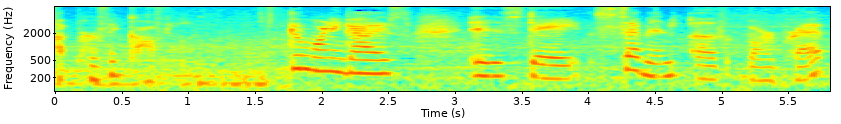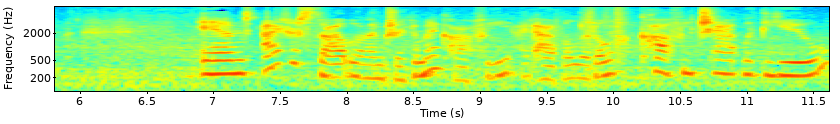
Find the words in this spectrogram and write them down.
a perfect coffee. Good morning guys. It is day seven of bar prep. And I just thought while I'm drinking my coffee, I'd have a little coffee chat with you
